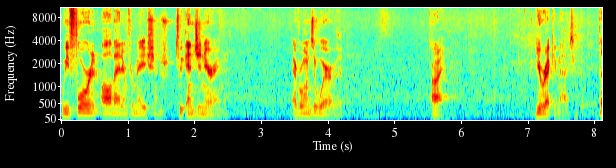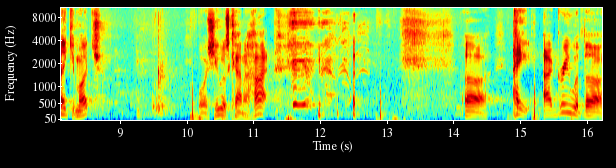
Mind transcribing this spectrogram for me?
We forwarded all that information to engineering. Everyone's aware of it. All right. You're recognized. Thank you much. Boy, she was kind of hot. uh, hey, I agree with uh,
